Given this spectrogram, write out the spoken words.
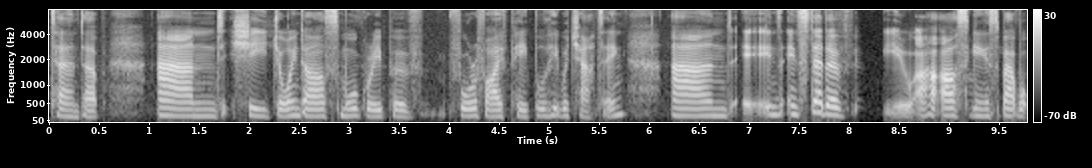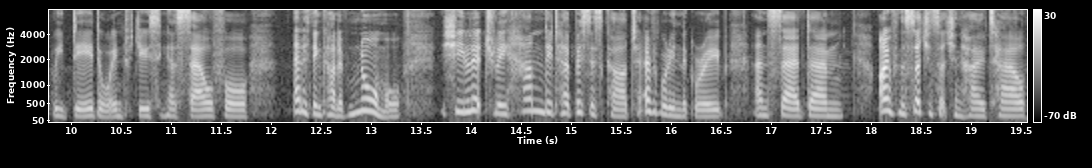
turned up, and she joined our small group of four or five people who were chatting, and in, instead of you are asking us about what we did or introducing herself or anything kind of normal, she literally handed her business card to everybody in the group and said, um, I'm from the such and such and hotel.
